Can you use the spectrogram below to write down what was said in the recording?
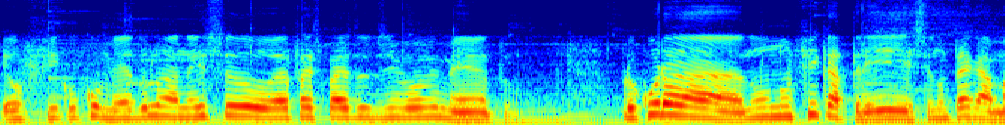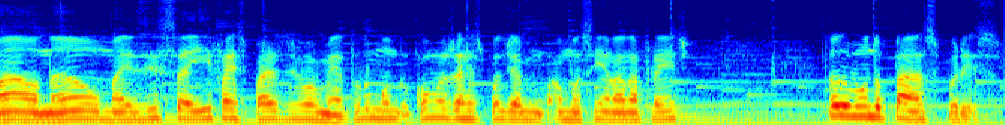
eu fico com medo, Luana. Isso é, faz parte do desenvolvimento. Procura, não, não fica triste, não pega mal, não, mas isso aí faz parte do desenvolvimento. Todo mundo, como eu já respondi a, mocinha lá na frente, todo mundo passa por isso,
